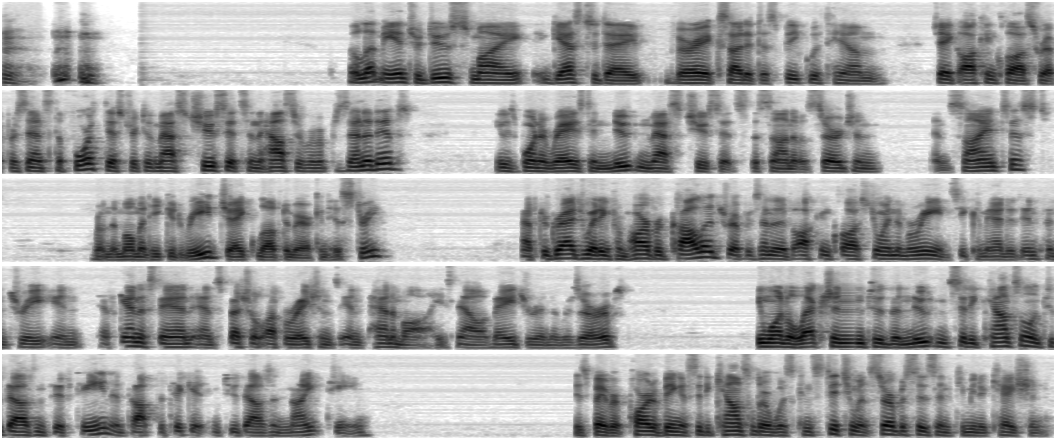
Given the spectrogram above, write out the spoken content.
so let me introduce my guest today. Very excited to speak with him. Jake Auchincloss represents the 4th District of Massachusetts in the House of Representatives. He was born and raised in Newton, Massachusetts, the son of a surgeon and scientist. From the moment he could read, Jake loved American history. After graduating from Harvard College, Representative Auchincloss joined the Marines. He commanded infantry in Afghanistan and special operations in Panama. He's now a major in the reserves. He won election to the Newton City Council in 2015 and topped the ticket in 2019. His favorite part of being a city councilor was constituent services and communication.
